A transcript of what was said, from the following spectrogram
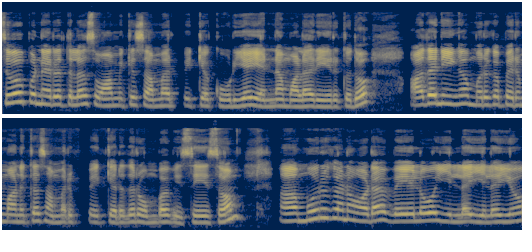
சிவப்பு நிறத்தில் சுவாமிக்கு சமர்ப்பிக்கக்கூடிய என்ன மலர் இருக்குதோ அதை நீங்கள் முருகப்பெருமானுக்கு சமர்ப்பிக்கிறது ரொம்ப விசேஷம். முருகனோட வேலோ இல்லை இலையோ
